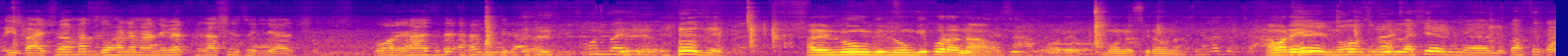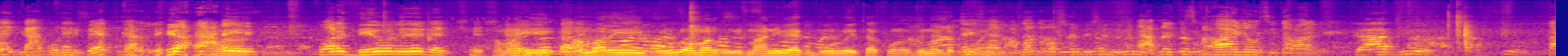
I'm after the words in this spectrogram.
এই বাইশো আমার দোকানে মানি ব্যাগ ফেলা থেকে চলে আসে পরে আসে আমি এই যে, আরে লুঙ্গি লুঙ্গি পরা না পরে মনে ছিল না আমার এই নজরুল আসে কাছ থেকে এই কাপড়ের ব্যাগ কাটলে পরে দেহ আমার এই আমার এই ভুল আমার মানি ব্যাগ ভুল এটা কোনোদিন এরকম হয় না আপনার কিছু হয় না উচিত আমার তা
